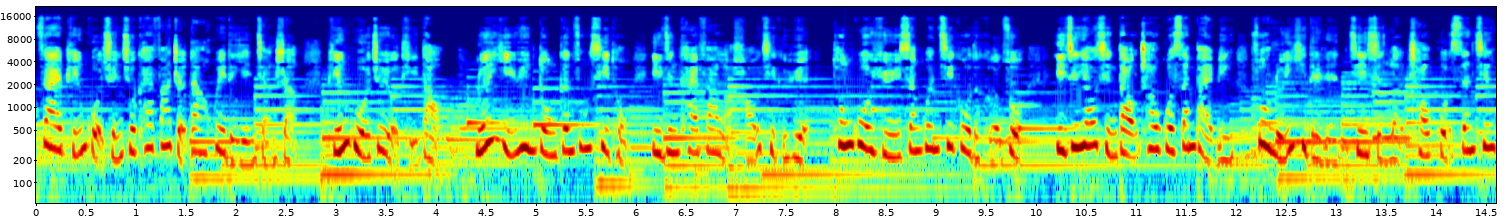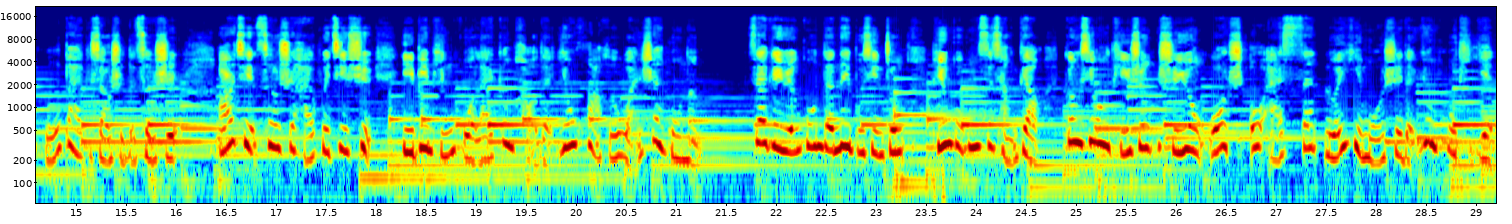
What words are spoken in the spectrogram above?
在苹果全球开发者大会的演讲上，苹果就有提到。轮椅运动跟踪系统已经开发了好几个月，通过与相关机构的合作，已经邀请到超过三百名坐轮椅的人进行了超过三千五百个小时的测试，而且测试还会继续，以便苹果来更好的优化和完善功能。在给员工的内部信中，苹果公司强调，更希望提升使用 Watch OS 三轮椅模式的用户体验，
